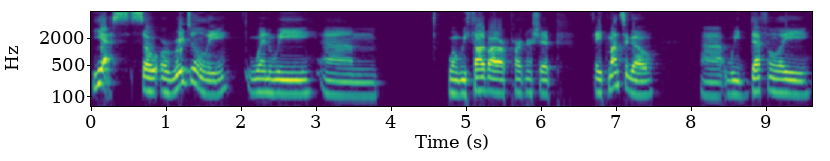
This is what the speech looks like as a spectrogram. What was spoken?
Yes. So originally, when we um, when we thought about our partnership eight months ago, uh, we definitely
